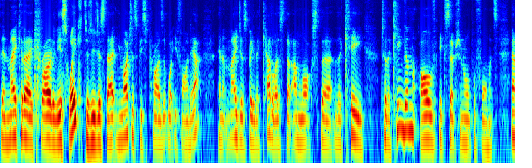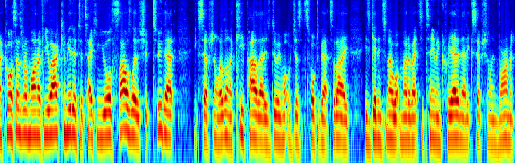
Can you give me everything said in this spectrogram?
then make it a priority this week to do just that. You might just be surprised at what you find out, and it may just be the catalyst that unlocks the, the key to the kingdom of exceptional performance. And of course, as a reminder, if you are committed to taking your sales leadership to that exceptional level. And a key part of that is doing what we've just talked about today, is getting to know what motivates your team and creating that exceptional environment.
